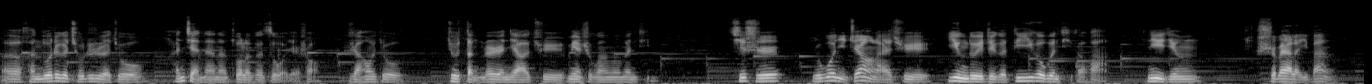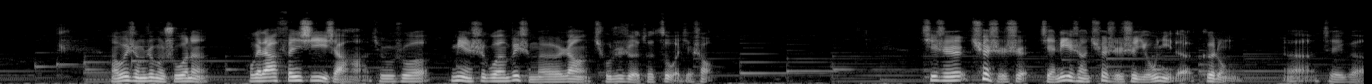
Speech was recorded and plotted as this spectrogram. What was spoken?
呃，很多这个求职者就很简单的做了个自我介绍，然后就就等着人家去面试官问问题。其实，如果你这样来去应对这个第一个问题的话，你已经失败了一半了。啊，为什么这么说呢？我给大家分析一下哈，就是说面试官为什么要让求职者做自我介绍？其实确实是简历上确实是有你的各种，呃，这个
